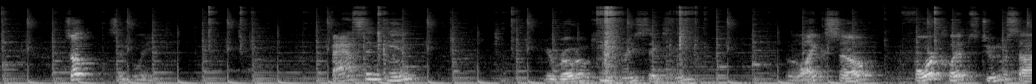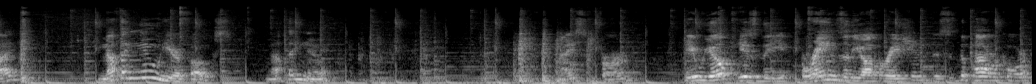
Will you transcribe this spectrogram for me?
may be. So, simply fasten in your Roto Q360, like so. Four clips, two to a side. Nothing new here, folks. Nothing new. Nice and firm. Here we go. Here's the brains of the operation. This is the power core.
